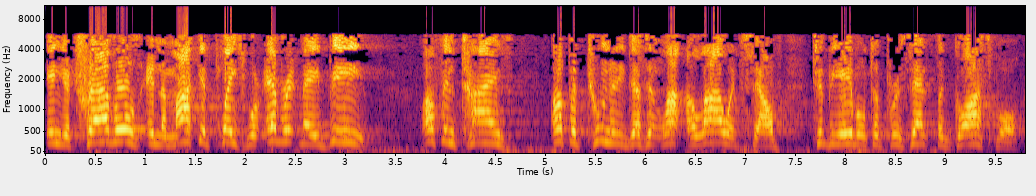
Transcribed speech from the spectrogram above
in your travels, in the marketplace, wherever it may be, oftentimes opportunity doesn't allow itself to be able to present the gospel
